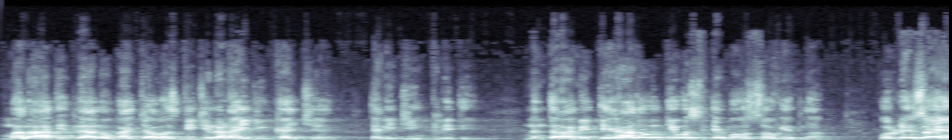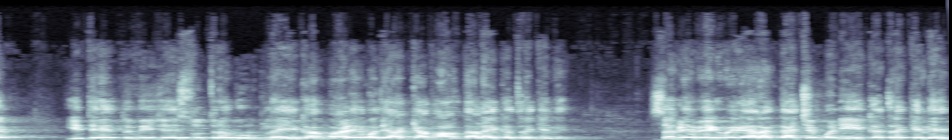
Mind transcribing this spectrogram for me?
मला तिथल्या लोकांच्या वस्तीची लढाई जिंकायची आहे. त्यांनी जिंकली ती. नंतर आम्ही तेरा दोन दिवस तिथे महोत्सव घेतला. कोरडे साहेब इथे तुम्ही जे सूत्र गुंफले एका माळेमध्ये अख्ख्या भारताला एकत्र केले. सगळे वेगवेगळ्या रंगाचे मणी एकत्र केलेत.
